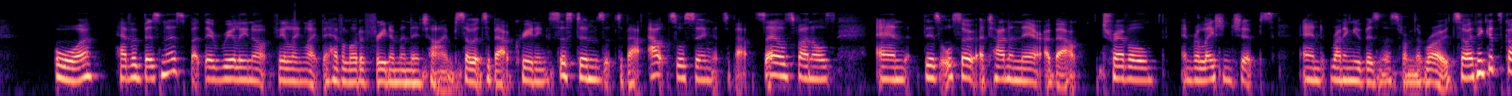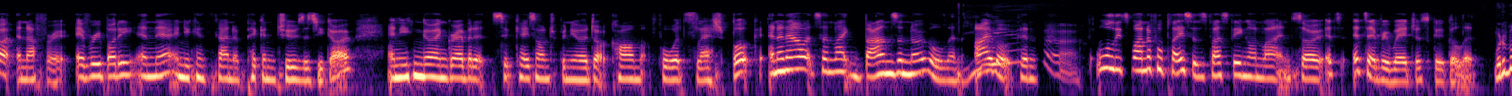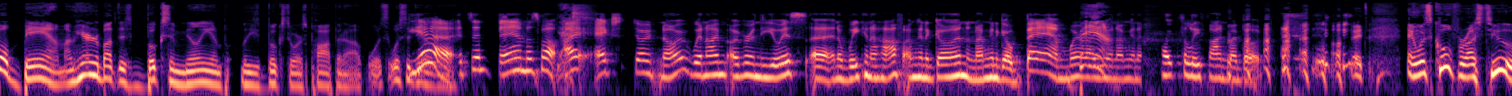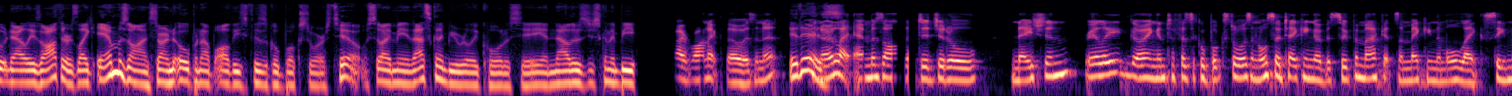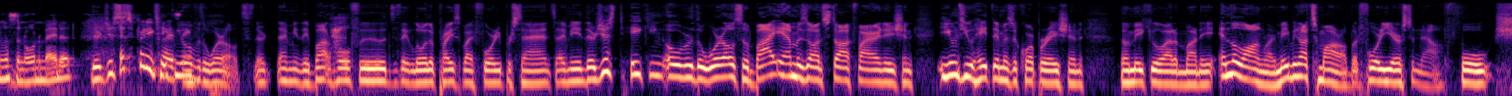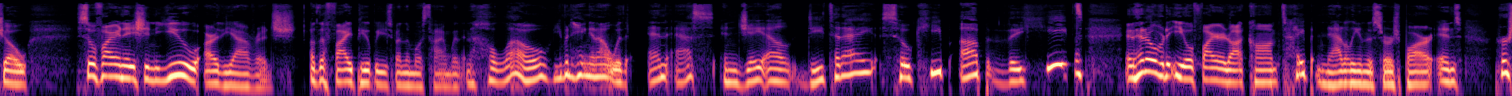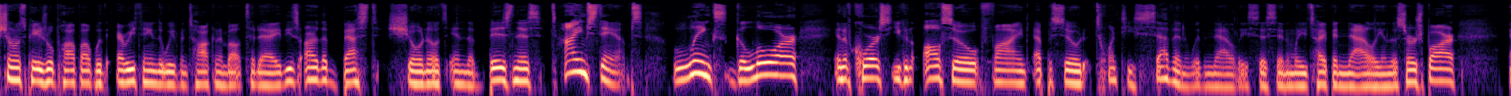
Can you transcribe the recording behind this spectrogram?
or have a business, but they're really not feeling like they have a lot of freedom in their time. So it's about creating systems, it's about outsourcing, it's about sales funnels, and there's also a ton in there about travel and relationships and running your business from the road. So I think it's got enough for everybody in there, and you can kind of pick and choose as you go. And you can go and grab it at suitcaseentrepreneur.com forward slash book. And now it's in like Barnes and Noble and yeah. iBook and all these wonderful places, plus being online. So it's it's everywhere. Just Google it. What about BAM? I'm hearing about this Books a Million, these bookstores popping up. What's what's the deal? Yeah, it's in BAM as well. Yes. I actually don't know when I'm over in the US uh, in a week and a half. I'm going to go in and I'm going to go BAM. Where Bam! are you? And I'm going to hopefully find my book. and what's cool for us too, Natalie's authors, like Amazon starting to open up all these physical bookstores too. So I mean, that's going to be really cool to see. And now there's just going to be ironic though, isn't it? It is. You know, like Amazon, the digital nation, really, going into physical bookstores and also taking over supermarkets and making them all like seamless and automated. They're just it's pretty taking crazy. over the world. They're, I mean, they bought Whole Foods, they lower the price by 40%. I mean, they're just taking over the world. So buy Amazon stock, Fire Nation. Even if you hate them as a corporation, they'll make you a lot of money in the long run. Maybe not tomorrow, but 40 years from now. Full show. So Fire Nation, you are the average of the five people you spend the most time with. And hello, you've been hanging out with NS and JLD today. So keep up the heat and head over to eofire.com, type Natalie in the search bar and her show notes page will pop up with everything that we've been talking about today. These are the best show notes in the business, timestamps, links galore. And of course, you can also find episode 27 with Natalie Sisson when you type in Natalie in the search bar.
